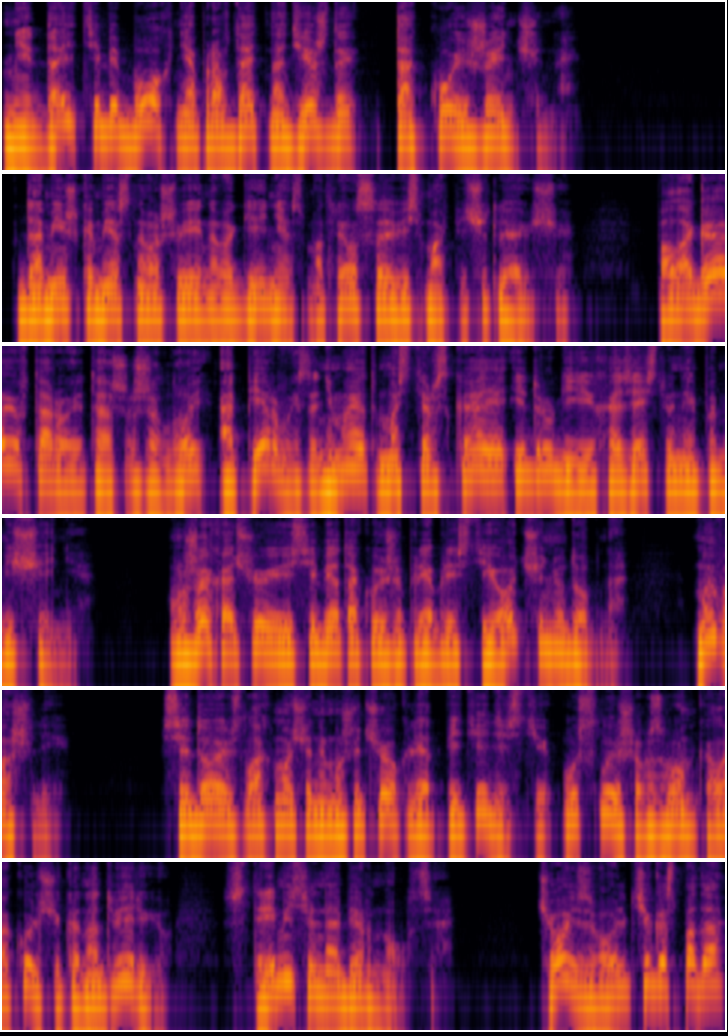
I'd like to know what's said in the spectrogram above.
Не дай тебе Бог не оправдать надежды такой женщины. Домишко местного швейного гения смотрелся весьма впечатляюще. Полагаю, второй этаж жилой, а первый занимает мастерская и другие хозяйственные помещения. Уже хочу и себе такой же приобрести, очень удобно. Мы вошли. Седой взлохмоченный мужичок лет пятидесяти, услышав звон колокольчика над дверью, стремительно обернулся. «Чего изволите, господа?»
